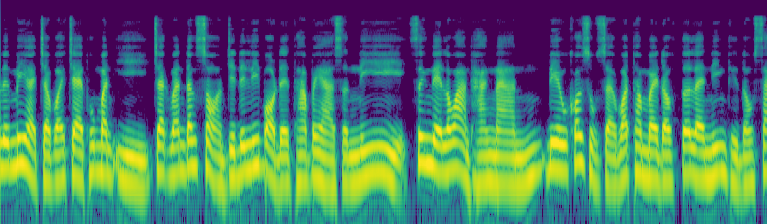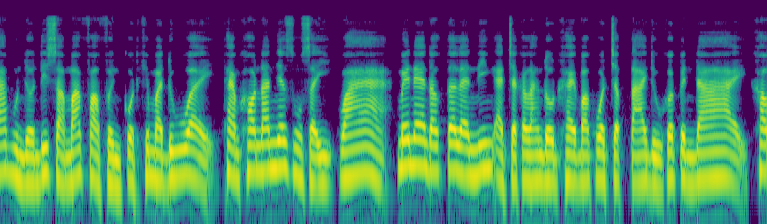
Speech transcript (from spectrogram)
เลยไม่อยากจะไว้ใจพวกมันอีก จากนั้นทั้งสองจึงได้รีบออกเดินทางไปหาซันนี่ ซึ่งในระหว่างทางนั้น เดลก็สงสัยว่าทำไมดรแลนนิงถึงต้องสร้างหุ่นยนต์ที่สามารถฝ่าฝืนกฎขึ้นมาด้วย แถมเขานั้นยังสงสัยอีกว่า ไม่แน่ดรแลนนิงอาจจะกำลังโดนใครบางคนจับตายอยู่ก็เป็นได้ เขา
